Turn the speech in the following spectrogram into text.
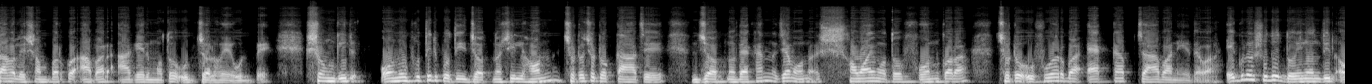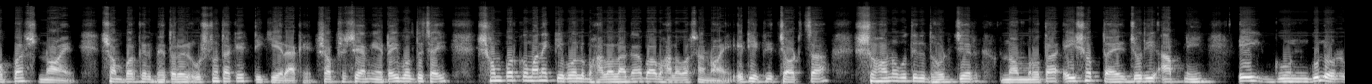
তাহলে সম্পর্ক আবার আগের মতো উজ্জ্বল হয়ে উঠবে। সঙ্গীর অনুভূতির প্রতি যত্নশীল হন। ছোট ছোট কাজে যত্ন দেখান, যেমন সময় মতো ফোন করা, ছোট উপহার বা এক কাপ চা বানিয়ে দেওয়া। এগুলো শুধু দৈনন্দিন অভ্যাস নয়, সম্পর্কের ভেতরের উষ্ণতাকে টিকিয়ে রাখে। সবশেষে আমি এটাই বলতে চাই, সম্পর্ক মানে কেবল ভালো লাগা বা ভালোবাসা নয়, এটি একটি চর্চা, সহানুভূতির ধৈর্যের নম্রতা। এই সপ্তাহে যদি আপনি এই গুণগুলোর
